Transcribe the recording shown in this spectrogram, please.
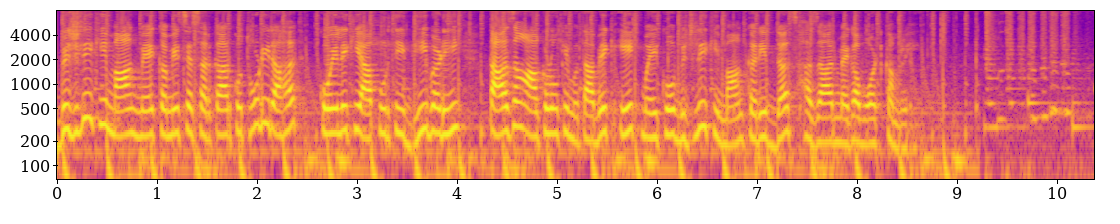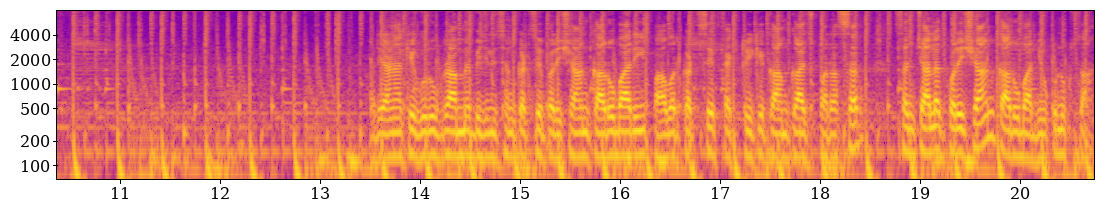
बिजली की मांग में कमी से सरकार को थोड़ी राहत कोयले की आपूर्ति भी बढ़ी ताज़ा आंकड़ों के मुताबिक एक मई को बिजली की मांग करीब दस हज़ार मेगावाट कम रही। हरियाणा के गुरुग्राम में बिजली संकट से परेशान कारोबारी पावर कट से फैक्ट्री के कामकाज पर असर संचालक परेशान कारोबारियों को नुकसान।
